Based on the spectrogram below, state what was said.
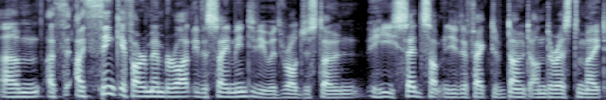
Um, I, th- I, think, if I remember rightly, the same interview with Roger Stone, he said something to the effect of "Don't underestimate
